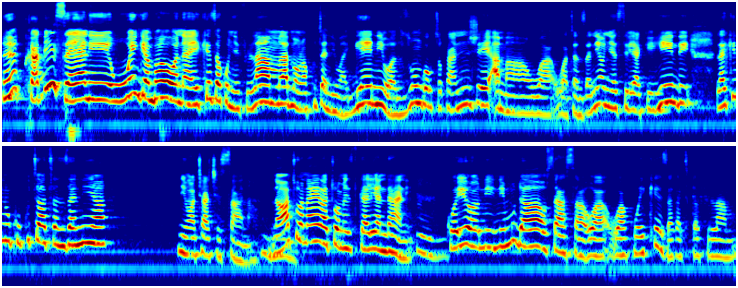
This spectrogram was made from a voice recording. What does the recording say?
eh, kabisa yani wengi ambao wanawekeza kwenye filamu labda unakuta ni wageni wazungu kutoka nje ama watanzania wa wenye asili ya kihindi lakini ukukuta watanzania ni wachache sana mm-hmm. na watu wanahela tu wamezikalia ndani mm-hmm. kwa hiyo ni, ni muda wao sasa wa, wa kuwekeza katika filamu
